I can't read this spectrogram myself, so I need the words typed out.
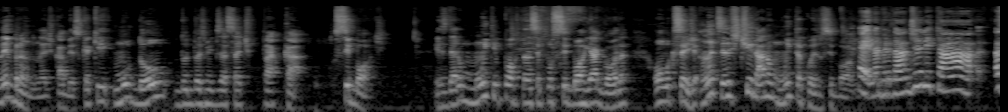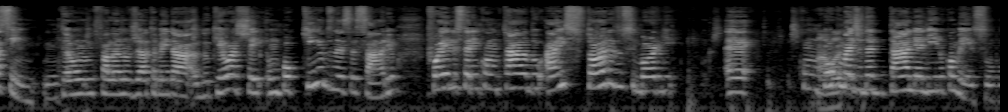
lembrando, né, de cabeça, o que é que mudou do 2017 pra cá? O Cyborg. Eles deram muita importância pro Cyborg agora, ou que seja, antes eles tiraram muita coisa do Cyborg. É, na verdade ele tá assim. Então, falando já também da, do que eu achei um pouquinho desnecessário, foi eles terem contado a história do Cyborg é, com um Ah, pouco mais de detalhe ali no começo.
